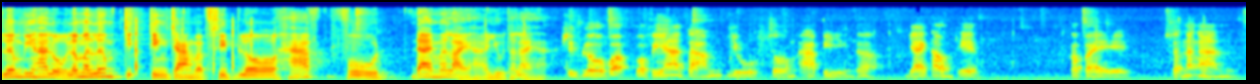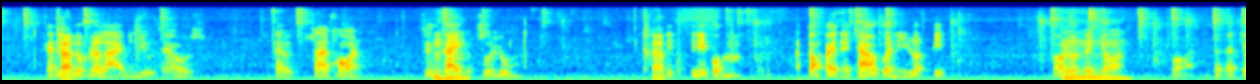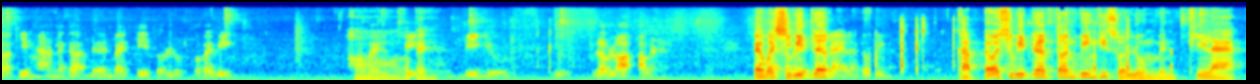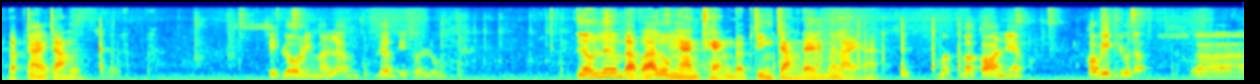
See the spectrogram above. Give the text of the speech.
เริ่มวิ่งห้าโลแล้วมันเริ่มจิจริงจังแบบสิบโลฮาฟฟูลได้เมื่อไหร่ฮะอายุเท่าไหร่ฮะสิบโลเพราะพอปีห้าสามอยู่สงขลาปีนึงก็ย้ายเข้ากรุงเทพก็ไปสำนักงานคดีครับล้มละลายมันอยู่แถวแถวสาทร ซึ่งอือฮึใกล้กับสวนลุม ครับทีทีนี้ผมต้องไปแต่เช้าเพื่อหนีรถติด ก็เอารถไปจอดก่อน แล้วก็จอดที่ทำงาน แล้วก็เดินไปที่สวนลุมก็ไปวิ่งอ๋อก็ไปก็วิ่งไปวิ่งอยู่อยู่รอบๆมันแปลว่าชีวิตเริ่มใจอะไรก็วิ่งครับแปลว่าชีวิตเริ่มต้นวิ่งที่สวนลุมเป็นที่แรกแบบจริงจังสิบโลนี่มันเริ่มเริ่มที่สวนลุม แล้วเริ่มแบบว่าโรงงานแข่งแบบจริงจังได้เมื่อไหร่ฮะเมื่อ เมื่อก่อนเนี่ย ก็วิ่งอยู่ตั้งเอ่อ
